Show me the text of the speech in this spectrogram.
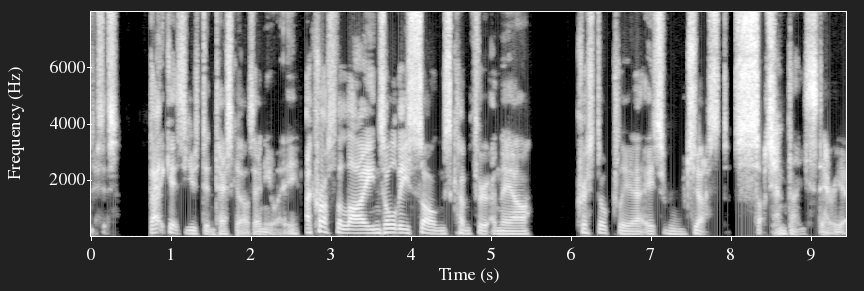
This is. That gets used in test cars anyway. Across the lines, all these songs come through and they are crystal clear. It's just such a nice stereo.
